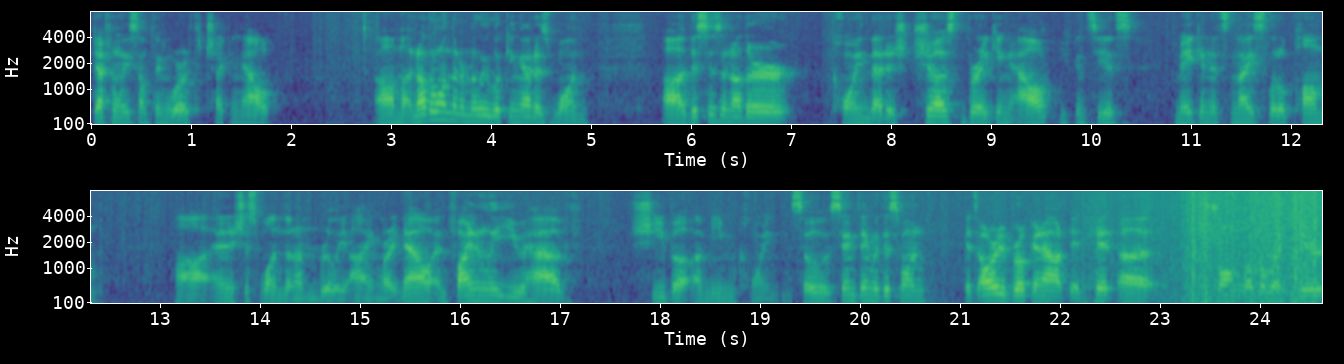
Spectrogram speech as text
Definitely something worth checking out. Um, another one that I'm really looking at is one. Uh, this is another coin that is just breaking out. You can see it's making its nice little pump. Uh, and it's just one that I'm really eyeing right now. And finally, you have Shiba, a meme coin. So same thing with this one. It's already broken out. It hit a strong level right here,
